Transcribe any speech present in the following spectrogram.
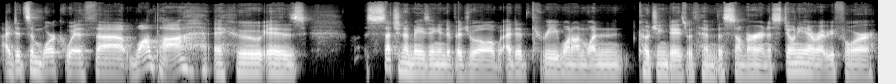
I did some work with uh, Wampa, eh, who is such an amazing individual. I did three one on one coaching days with him this summer in Estonia right before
